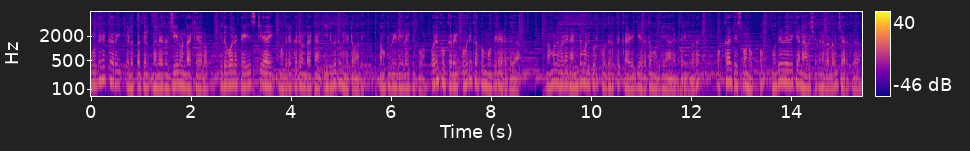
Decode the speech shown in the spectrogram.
മുതിരക്കറി എളുപ്പത്തിൽ നല്ല രുചിയിലുണ്ടാക്കിയാലോ? ഇതുപോലെ ടേസ്റ്റിയായി മുതിരക്കറി ഉണ്ടാക്കാൻ ഇരുപത് മിനിറ്റ് മതി. നമുക്ക് വീഡിയോയിലേക്ക് പോകാം ഒരു കുക്കറിൽ ഒരു കപ്പ് മുതിര എടുക്കുക. നമ്മളിവിടെ രണ്ട് മണിക്കൂർ കുതിർത്ത് കഴുകിയെടുത്ത മുതിരയാണ് എടുത്തിരിക്കുന്നത്. മുക്കാൽ ടീസ്പൂൺ ഉപ്പും മുതിര വേവിക്കാൻ ആവശ്യത്തിന് വെള്ളവും ചേർക്കുക.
